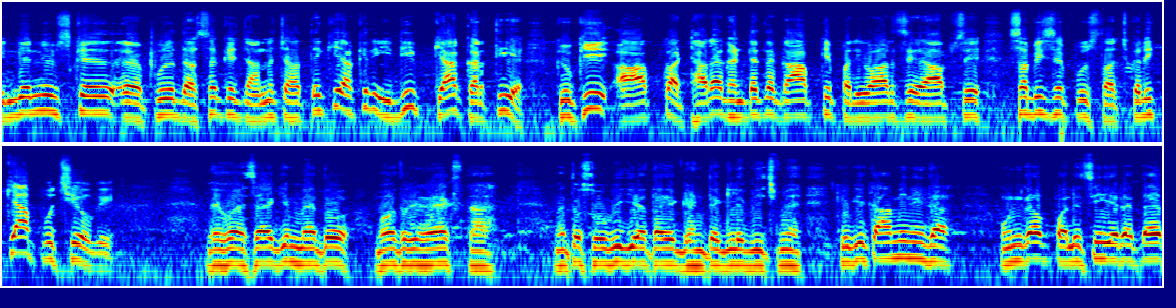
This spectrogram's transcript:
इंडियन न्यूज़ के पूरे दर्शक के जानना चाहते हैं कि आखिर ईडी क्या करती है? क्योंकि आपका 18 घंटे तक आपके परिवार से आपसे सभी से पूछताछ करी। क्या पूछी होगी? देखो ऐसा है कि मैं तो बहुत रिलैक्स था। मैं तो सो भी गया था एक घंटे के लिए बीच में क्योंकि काम ही नहीं था। उनका पॉलिसी ये रहता है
